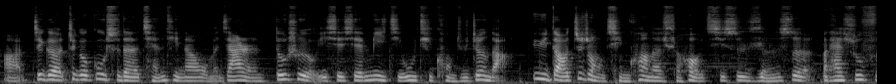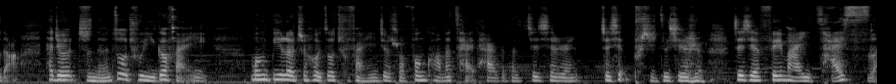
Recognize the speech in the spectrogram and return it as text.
啊。这个这个故事的前提呢，我们家人都是有一些些密集物体恐惧症的。遇到这种情况的时候，其实人是不太舒服的，他就只能做出一个反应，懵逼了之后做出反应，就是说疯狂的踩它，把他这些人，这些不是这些人，这些飞蚂蚁踩死。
